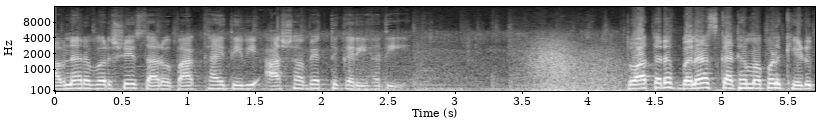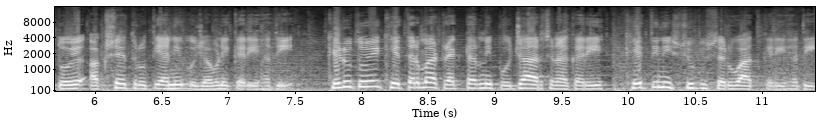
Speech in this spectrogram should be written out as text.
આવનાર વર્ષે સારો પાક થાય તેવી આશા વ્યક્ત કરી હતી. તો આ તરફ બનાસકાંઠામાં પણ ખેડૂતોએ અક્ષય તૃતીયાની ઉજવણી કરી હતી. ખેડૂતોએ ખેતરમાં ટ્રેક્ટરની પૂજા અર્ચના કરી, ખેતીની શુભ શરૂઆત કરી હતી.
